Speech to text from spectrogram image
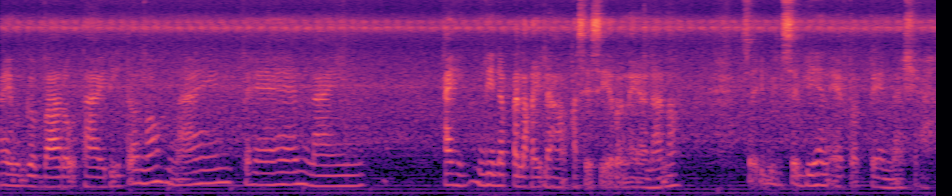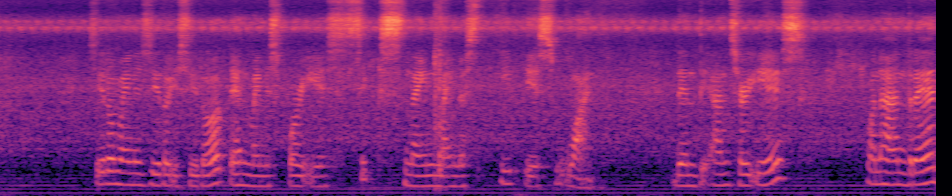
May magbabaro tayo dito, no? 9, 10, 9. Ay, hindi na pala kailangan kasi 0 na yan, ano? So, ibig sabihin, ito 10 na siya. 0 minus 0 is 0. 10 minus 4 is 6. 9 minus 8 is 1. Then, the answer is 160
